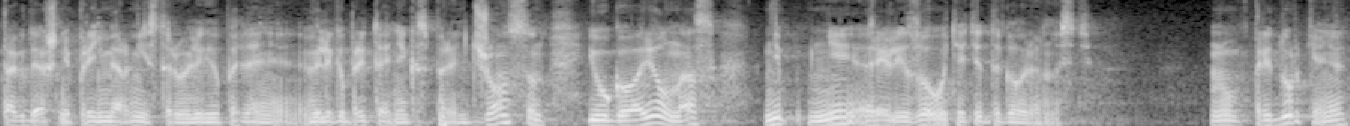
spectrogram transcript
тогдашний премьер-министр Великобритании, Великобритании господин Джонсон и уговорил нас не, не реализовывать эти договоренности. Ну, придурки, нет?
